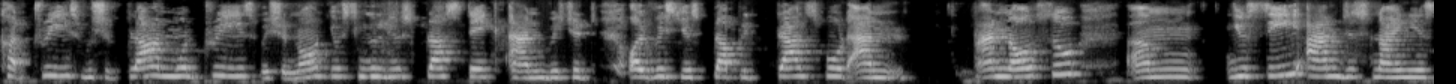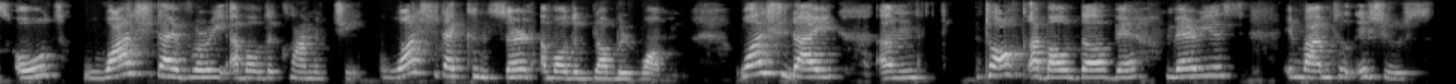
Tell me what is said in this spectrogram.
cut trees we should plant more trees we should not use single use plastic and we should always use public transport and and also um you see i'm just 9 years old. Why should i worry about the climate change? Why should i concern about the global warming? Why should i um, talk about the various environmental issues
